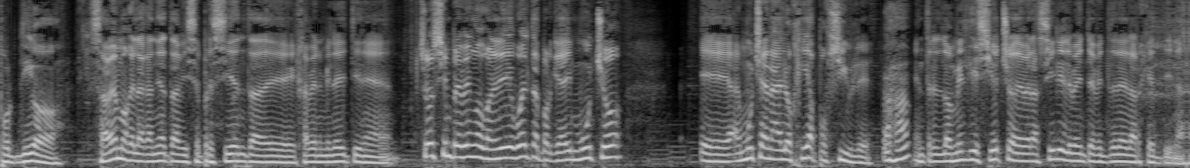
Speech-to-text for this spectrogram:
Por, digo, sabemos que la candidata a vicepresidenta de Javier Milei tiene... Yo siempre vengo con el ida y vuelta porque hay mucho... eh, hay mucha analogía posible Ajá. entre el 2018 de Brasil y el 2023 de la Argentina.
